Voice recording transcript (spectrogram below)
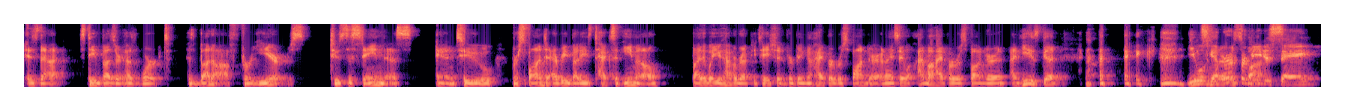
is that Steve Buzzard has worked his butt off for years to sustain this and to respond to everybody's text and email. By the way, you have a reputation for being a hyper responder. And I say, well, I'm a hyper responder and, and he's good. you will get a response. for me to say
